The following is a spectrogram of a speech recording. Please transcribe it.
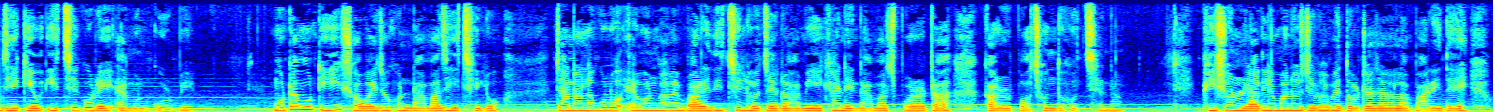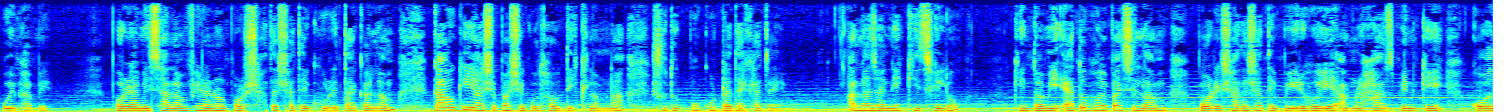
যে কেউ ইচ্ছে করে এমন করবে। মোটামুটি সবাই যখন নামাজেই ছিল জানালাগুলো এমনভাবে বাড়ি দিচ্ছিল যেন আমি এখানে নামাজ পড়াটা কারোর পছন্দ হচ্ছে না। ভীষণ রাগলে মানুষ যেভাবে দরজা, জানালা বাড়ি দেয়, ওইভাবে। পরে আমি সালাম ফেরানোর পর সাথে সাথে ঘুরে তাকালাম। কাউকে আশেপাশে কোথাও দেখলাম না, শুধু পুকুরটা দেখা যায়। আল্লাহ জানে কি ছিল, কিন্তু আমি এত ভয় পাইছিলাম, পরে সাথে সাথে বের হয়ে আমরা হাজব্যান্ডকে কল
